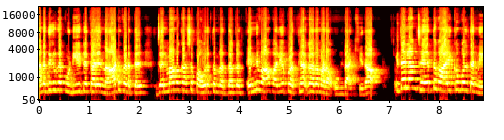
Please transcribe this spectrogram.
അനധികൃത കുടിയേറ്റക്കാരെ നാടുകടത്തൽ ജന്മാവകാശ പൗരത്വം റദ്ദാക്കൽ എന്നിവ വലിയ പ്രത്യാഘാതമാണ് ഉണ്ടാക്കിയത്. ഇതെല്ലാം ചേർത്ത് വായിക്കുമ്പോൾ തന്നെ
